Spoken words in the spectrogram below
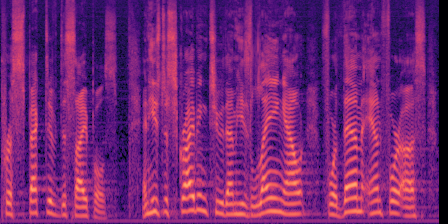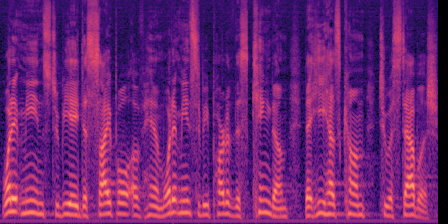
prospective disciples. And he's describing to them, he's laying out for them and for us what it means to be a disciple of him, what it means to be part of this kingdom that he has come to establish.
